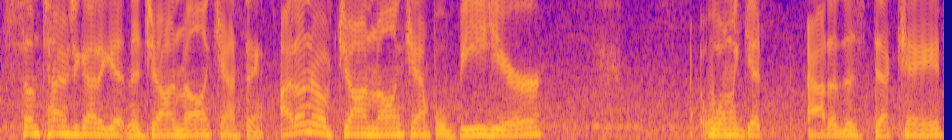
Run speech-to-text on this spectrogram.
Sometimes you got to get in a John Mellencamp thing. I don't know if John Mellencamp will be here when we get out of this decade,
